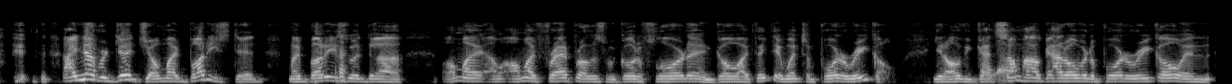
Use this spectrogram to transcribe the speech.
I never did, Joe. My buddies did. My buddies would. Uh, all my all my frat brothers would go to Florida and go. I think they went to Puerto Rico. You know, they got oh, wow. somehow got over to Puerto Rico, and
